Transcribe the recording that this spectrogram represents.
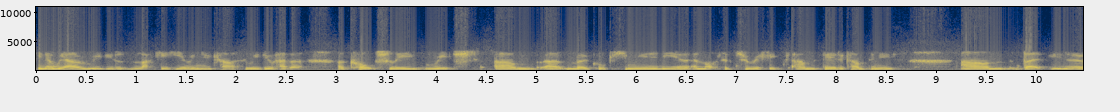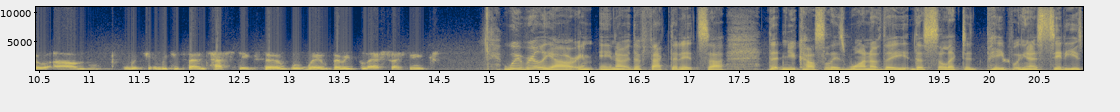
You know, we are really lucky here in Newcastle. We do have a, a culturally rich um, uh, local community and, and lots of terrific um, theatre companies. Um, but you know, um, which which is fantastic. So we're we're very blessed, I think. We really are. You know, the fact that it's uh, that Newcastle is one of the, the selected people, you know, cities.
